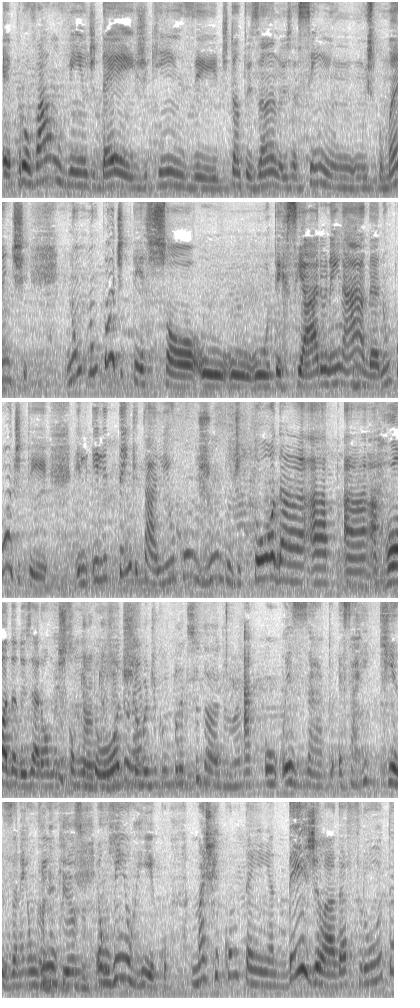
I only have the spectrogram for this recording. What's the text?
é, provar um vinho de 10, de 15, de tantos anos, assim, um, um espumante, não, não pode ter só o, o- o terciário nem nada, não pode ter. Ele, ele tem que estar ali o conjunto de toda a, a, a roda dos aromas Isso, como é um o que a todo, gente né? chama de complexidade, não é? A- o- exato, essa riqueza, né? É um, vinho, riqueza, é um vinho rico, mas que contenha desde lá da fruta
